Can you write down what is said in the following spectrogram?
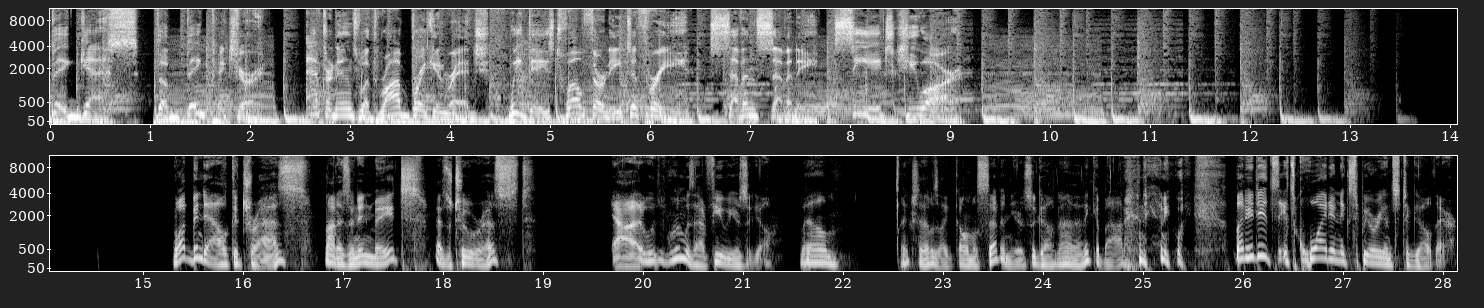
big guests, the big picture. Afternoons with Rob Breckenridge. Weekdays 1230 to 3, 770 CHQR. Well, I've been to Alcatraz, not as an inmate, as a tourist. Yeah, was, when was that? A few years ago. Well, actually, that was like almost seven years ago. Now that I think about it, anyway. But it is it's quite an experience to go there,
